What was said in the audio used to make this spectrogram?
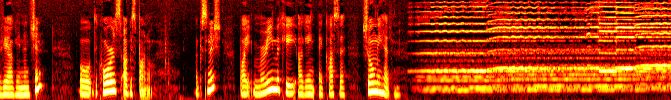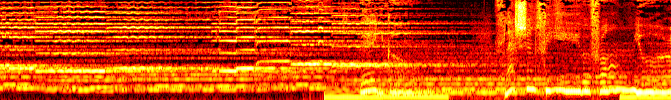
a bhí agin an sin ó de choras agus banú. Agus nuis ba Maria McKee a géin ag casa Show me heaven. There you go Flash and fever from your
